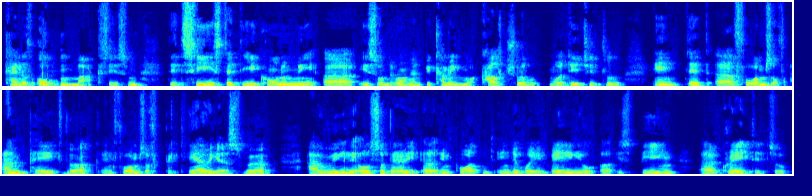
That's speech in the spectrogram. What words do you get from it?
kind of open Marxism that sees that the economy uh, is on the one hand becoming more cultural, more digital, and that uh, forms of unpaid work and forms of precarious work are really also very uh, important in the way value uh, is being uh, created. So,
